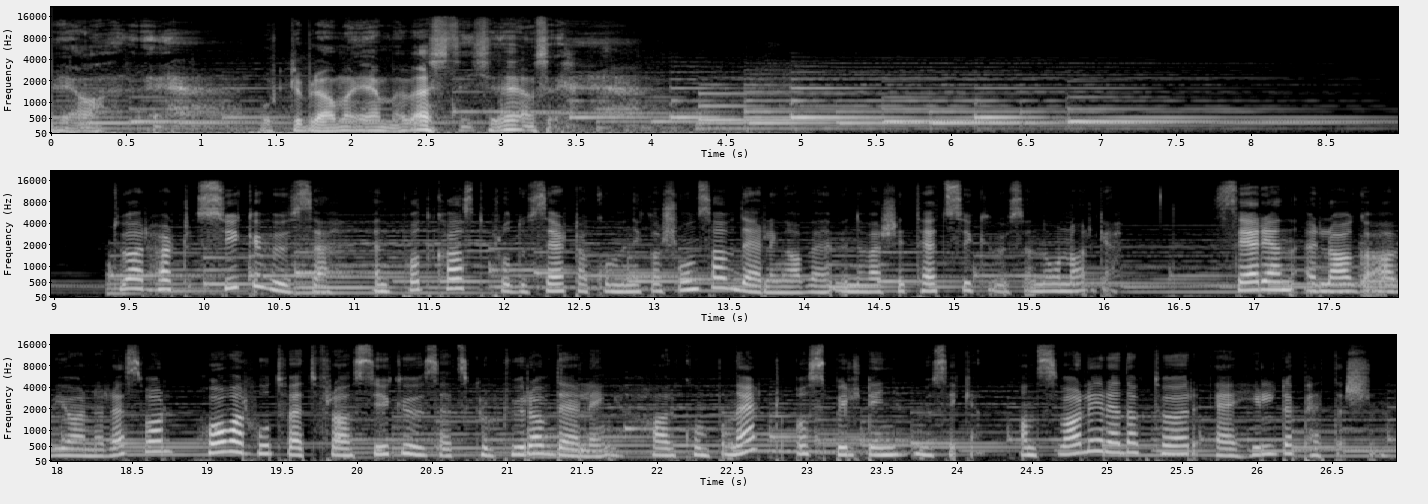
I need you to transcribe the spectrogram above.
Ja, det er borte bra, men hjemme best, ikke det? altså. Du har hørt Sykehuset, en podkast produsert av kommunikasjonsavdelinga ved Universitetssykehuset Nord-Norge. Serien er laga av Jørn Resvoll. Håvard Hotvedt fra Sykehusets kulturavdeling har komponert og spilt inn musikken. Ansvarlig redaktør er Hilde Pettersen.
